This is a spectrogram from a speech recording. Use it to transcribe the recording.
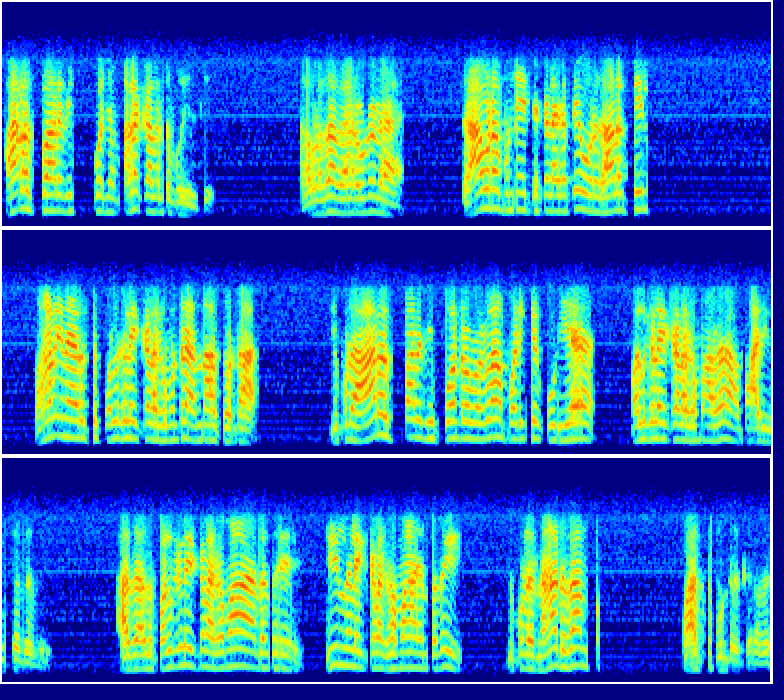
ஆர் எஸ் பாரதிக்கு கொஞ்சம் மர கலந்து போயிருக்கு. அவ்வளவுதான் வேற ஒன்றும் திராவிட முன்னேற்ற கழகத்தை ஒரு காலத்தில் மாலை நேரத்து பல்கலைக்கழகம் என்று அண்ணா சொன்னார். இப்படி ஆர் எஸ் பாரதி போன்றவர்கள்லாம் படிக்கக்கூடிய பல்கலைக்கழகமாக மாறிவிட்டது. அது. அது அது பல்கலைக்கழகமா அல்லது கீழ்நிலைக்கழகமா என்பதை இப்பொழுது நாடுதான் பார்த்து கொண்டிருக்கிறது.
